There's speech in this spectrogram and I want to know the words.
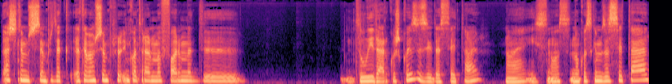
acho que temos sempre de, acabamos sempre por encontrar uma forma de, de lidar com as coisas e de aceitar. Não é? E se não, não conseguimos aceitar,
